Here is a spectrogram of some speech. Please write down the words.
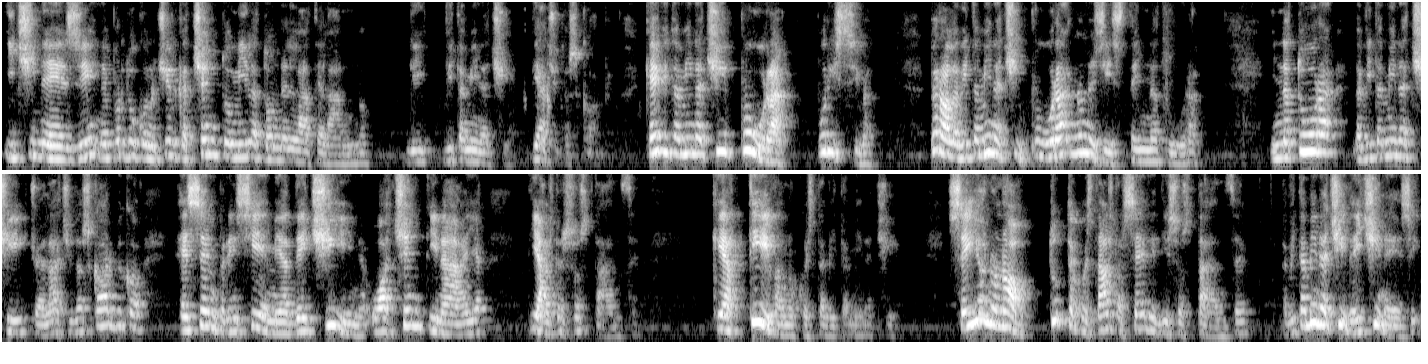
I cinesi ne producono circa 100.000 tonnellate l'anno di vitamina C, di acido ascorbico, che è vitamina C pura, purissima. Però la vitamina C pura non esiste in natura. In natura la vitamina C, cioè l'acido ascorbico, è sempre insieme a decine o a centinaia di altre sostanze che attivano questa vitamina C. Se io non ho tutta quest'altra serie di sostanze, la vitamina C dei cinesi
